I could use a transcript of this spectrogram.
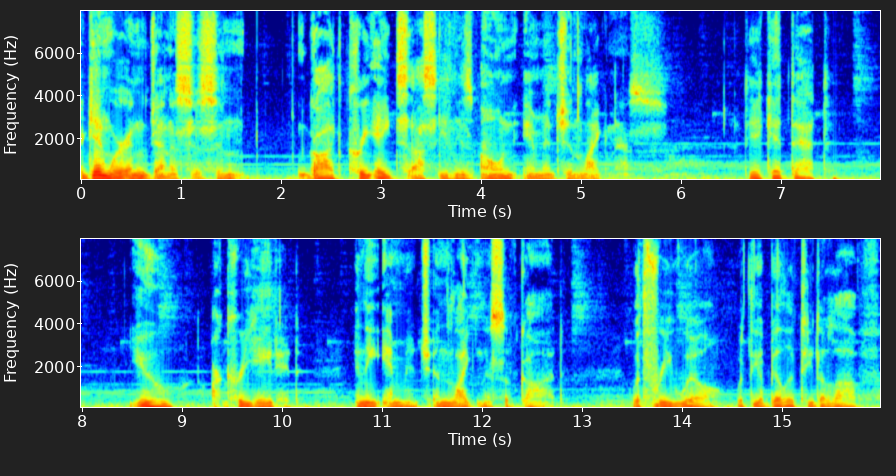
Again, we're in Genesis, and God creates us in his own image and likeness. Do you get that? You are created in the image and likeness of God with free will, with the ability to love.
